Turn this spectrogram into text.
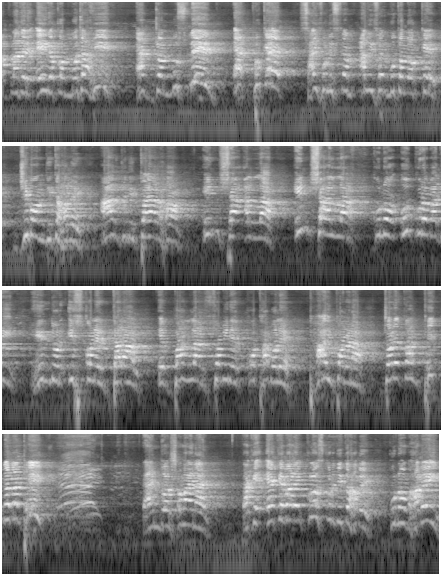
আপনাদের এই রকম মুজাহিদ, একজন মুসলিম অ্যাডভোকেট সাইফুল ইসলাম আলিফের মতো লোককে জীবন দিতে হবে। আর যদি তৈয়ার হন ইনশা আল্লাহ ইনশাআল্লাহ, কোন উগ্রবাদী হিন্দুর ইস্কনের দালাল এ বাংলার জমিনে কথা বলে ঠাই পাবে না। জোরে কন, ঠিক না বা ঠিক? টাইম দেওয়ার সময় নাই। তাকে একেবারে ক্লোজ করে দিতে হবে। কোনোভাবেই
